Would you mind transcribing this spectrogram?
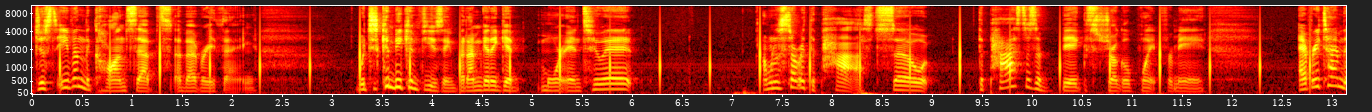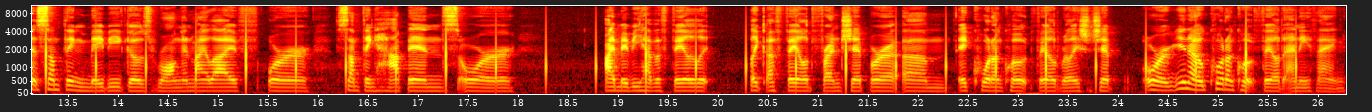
just even the concepts of everything, which can be confusing, but I'm gonna get more into it. I'm gonna start with the past. So, the past is a big struggle point for me. Every time that something maybe goes wrong in my life, or something happens, or I maybe have a fail like a failed friendship or a, um, a quote unquote failed relationship or you know quote unquote failed anything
